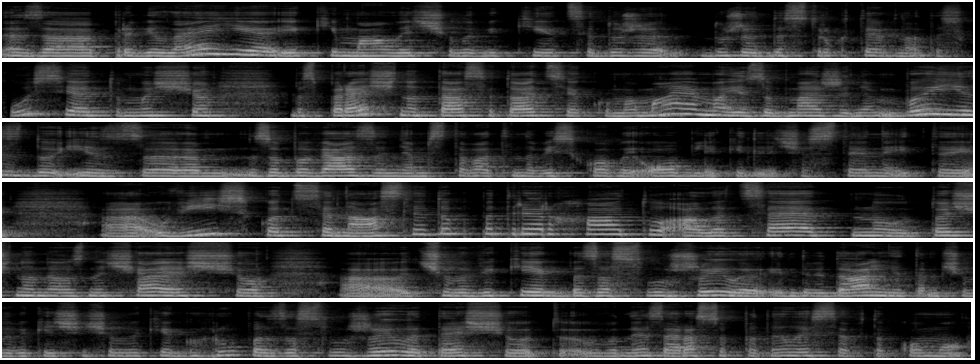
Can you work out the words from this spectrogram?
за привілеї, які мали чоловіки, це дуже дуже деструктивна дискусія, тому що, безперечно, та ситуація, яку ми маємо, із обмеженням виїзду, із ем, зобов'язанням ставати на військовий облік і для частини йти е, у військо це наслідок патріархату, але це ну, точно не означає, що е, чоловіки якби заслужили індивідуальні там чоловіки чи чоловіки як група заслужили те, що от вони зараз опинилися в такому,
